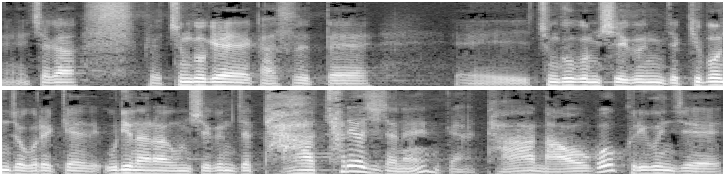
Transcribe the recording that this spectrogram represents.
에, 제가 그 중국에 갔을 때 에, 중국 음식은 이제 기본적으로 이렇게 우리나라 음식은 이제 다 차려지잖아요. 그러니까 다 나오고 그리고 이제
